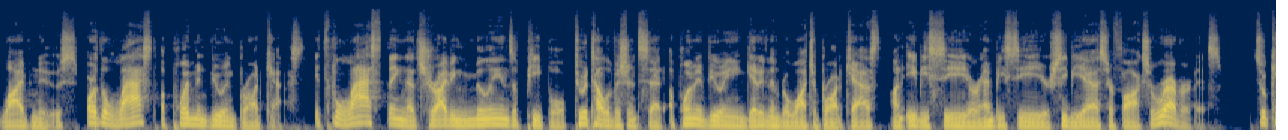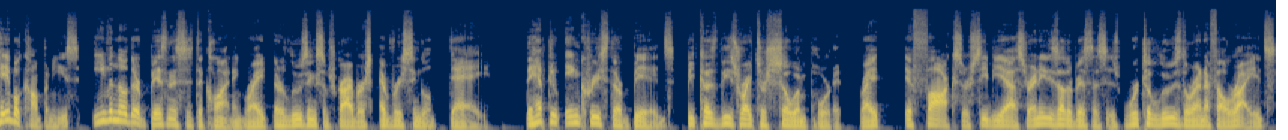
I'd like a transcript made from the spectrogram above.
live news, are the last appointment viewing broadcast. It's the last thing that's driving millions of people to a television set, appointment viewing, and getting them to watch a broadcast on ABC or NBC or CBS or Fox or wherever it is. So, cable companies, even though their business is declining, right? They're losing subscribers every single day. They have to increase their bids because these rights are so important, right? If Fox or CBS or any of these other businesses were to lose their NFL rights,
